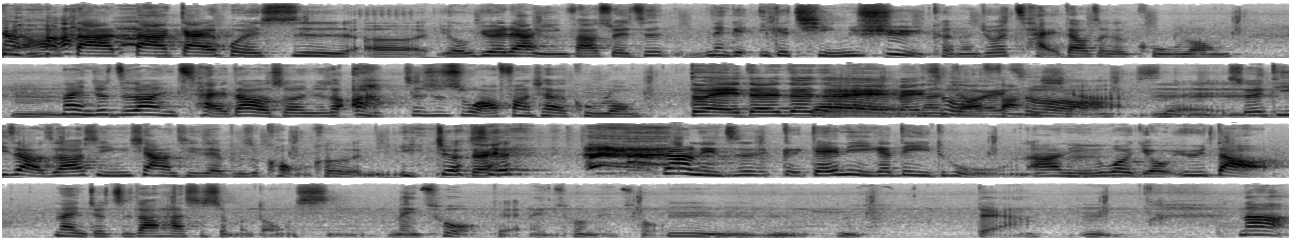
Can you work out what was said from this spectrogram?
然后大 大概会是呃由月亮引发，所以是那个一个情绪可能就会踩到这个窟窿。嗯，那你就知道你踩到的时候，你就说啊，这就是我要放下的窟窿。对对对对，那没错没错下。，对，所以提早知道形象其实也不是恐吓你，就是对 让你只给给你一个地图，然后你如果有遇到，那你就知道它是什么东西。没错，对没错，没错，嗯嗯嗯嗯，对啊，嗯，那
